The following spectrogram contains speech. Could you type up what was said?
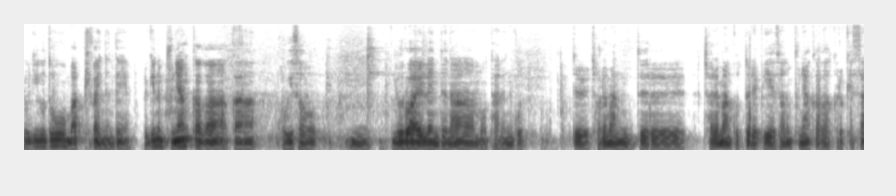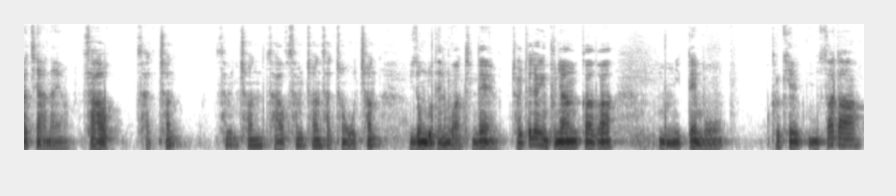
여기도 마피가 있는데 여기는 분양가가 아까 거기서 음, 유로 아일랜드나 뭐 다른 곳들 저렴한 들 저렴한 곳들에 비해서는 분양가가 그렇게 싸지 않아요. 4억 4천, 3천, 4억 3천, 4천, 5천? 이 정도 되는 것 같은데 절대적인 분양가가 음, 이때 뭐 그렇게 뭐 싸다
